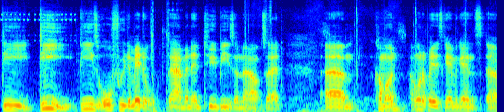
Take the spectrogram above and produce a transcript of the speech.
D, D. D's all through the middle. Damn, and then two B's on the outside. Um, come on, I want to play this game against uh.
